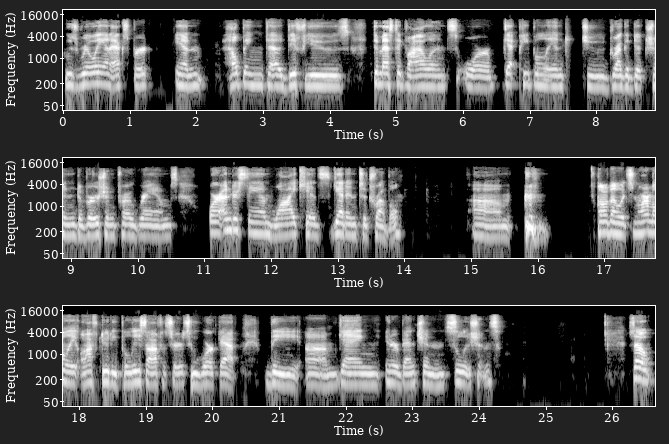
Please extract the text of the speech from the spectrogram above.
who's really an expert in helping to diffuse domestic violence or get people into drug addiction diversion programs or understand why kids get into trouble um, although it's normally off duty police officers who work at the um, gang intervention solutions. So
